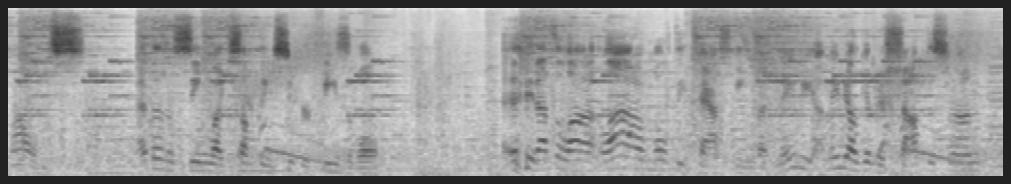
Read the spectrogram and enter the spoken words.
bounce? That doesn't seem like something super feasible. That's a lot, a lot of multitasking, but maybe, maybe I'll give it a shot this run.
